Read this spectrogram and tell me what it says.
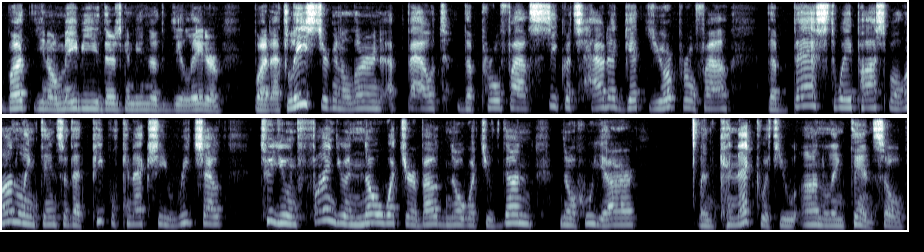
but you know maybe there's going to be another deal later. But at least you're going to learn about the profile secrets how to get your profile the best way possible on LinkedIn so that people can actually reach out to you and find you and know what you're about know what you've done know who you are and connect with you on LinkedIn. So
